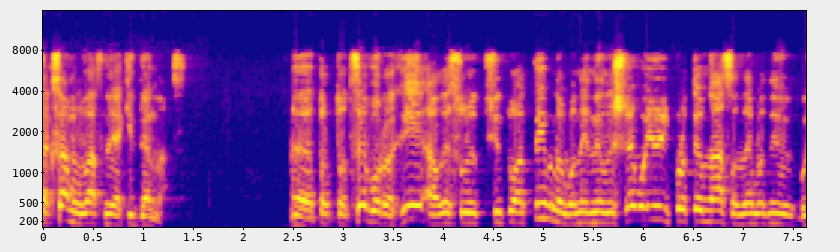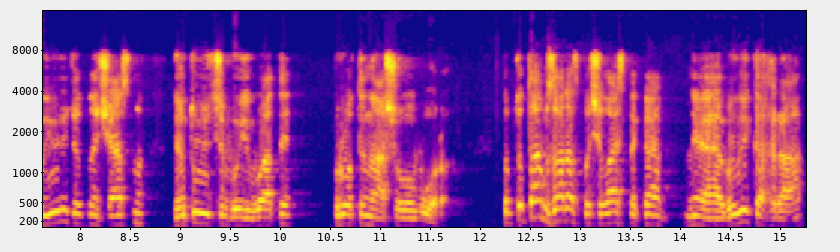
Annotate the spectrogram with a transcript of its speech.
так само, власне, як і для нас. Тобто це вороги, але ситуативно вони не лише воюють проти нас, але вони воюють одночасно, готуються воювати проти нашого ворога. Тобто там зараз почалась така е, велика гра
